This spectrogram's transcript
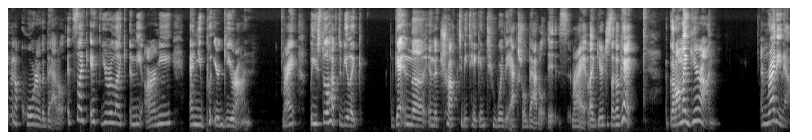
even a quarter of the battle. It's like if you're like in the army and you put your gear on, right? But you still have to be like get in the in the truck to be taken to where the actual battle is, right? Like you're just like, okay, I've got all my gear on. I'm ready now.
